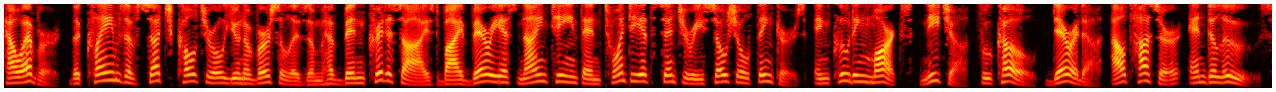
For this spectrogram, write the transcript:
However, the claims of such cultural universalism have been criticized by various 19th and 20th century social thinkers, including Marx, Nietzsche, Foucault, Derrida, Althusser, and Deleuze.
